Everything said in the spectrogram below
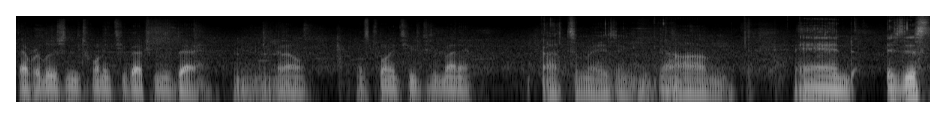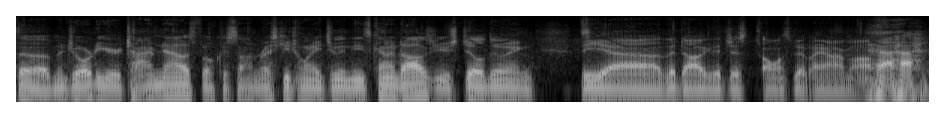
that we're losing 22 veterans a day. You know, that's 22 too many. That's amazing. Yeah. Um, and is this the majority of your time now is focused on Rescue 22 and these kind of dogs? Or you're still doing the uh, the dog that just almost bit my arm off?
